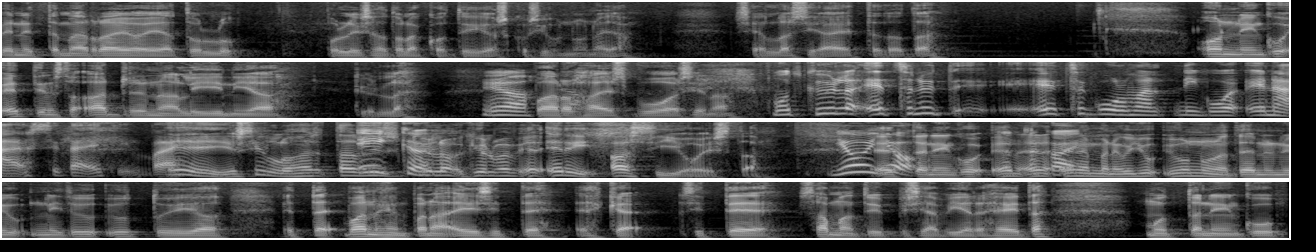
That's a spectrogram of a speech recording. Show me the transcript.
venyttämään rajoja ja tullut poliisiautolla kotiin joskus junnuna ja sellaisia, että tota, on niinku etsinyt sitä adrenaliinia kyllä Joo. parhaisvuosina. Mutta kyllä, et sä nyt, et sä kuulemma niinku enää sitä etin vai? Ei, silloinhan, tai siis Eikö? kyllä, kyllä mä vielä eri asioista. Joo, joo, Että niinku, en, totta en, kai. enemmän niinku ju- junnuna tehnyt niinku niitä ju- juttuja, ja, että vanhempana ei sitten ehkä sitten tee samantyyppisiä virheitä, mutta niinku,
